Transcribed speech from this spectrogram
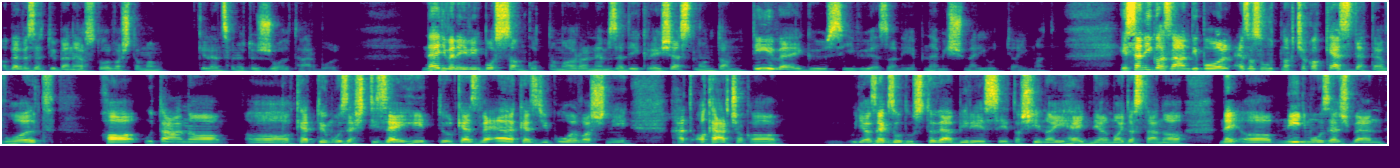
A bevezetőben ezt olvastam a 95-ös Zsoltárból. 40 évig bosszankodtam arra a nemzedékre, és ezt mondtam, tévejgő szívű ez a nép, nem ismeri útjaimat. Hiszen igazándiból ez az útnak csak a kezdete volt, ha utána a 2 Mózes 17-től kezdve elkezdjük olvasni, hát akár csak a ugye az Exodus további részét a Sinai hegynél, majd aztán a, a négy Mózesben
